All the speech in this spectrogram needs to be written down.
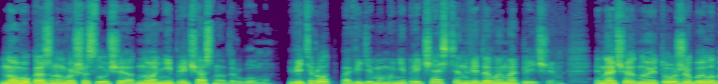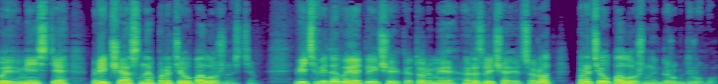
Но в указанном выше случае одно не причастно другому, ведь род, по-видимому, не причастен видовым отличиям, иначе одно и то же было бы вместе причастно противоположностям. Ведь видовые отличия, которыми различаются род, противоположны друг другу.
